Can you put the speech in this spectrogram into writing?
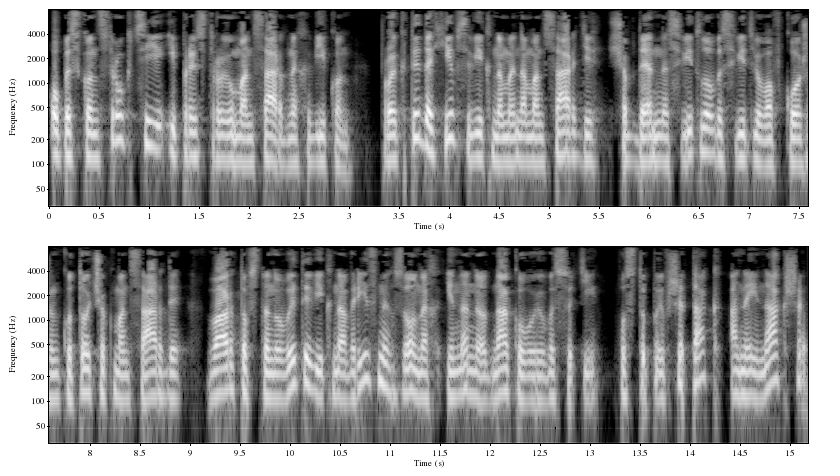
Опис конструкції і пристрою мансардних вікон. Проекти дахів з вікнами на мансарді, щоб денне світло висвітлював кожен куточок мансарди. Варто встановити вікна в різних зонах і на неоднакової висоті. Поступивши так, а не інакше,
